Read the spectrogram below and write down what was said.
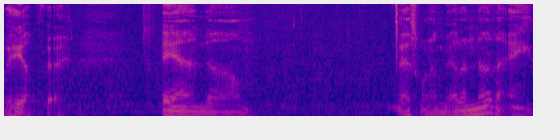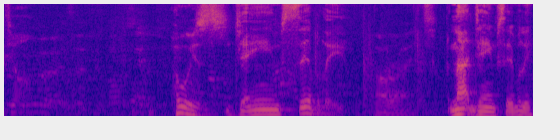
way up there. And um, that's when I met another angel, Who is? James Sibley. Not James Sibley,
